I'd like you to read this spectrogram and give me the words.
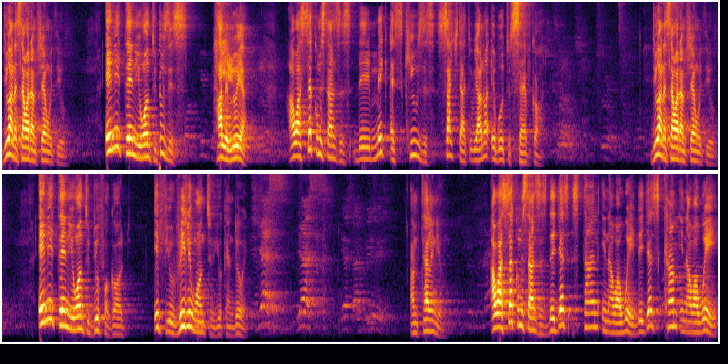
Do you understand what I'm sharing with you? Anything you want to do this. Hallelujah. Our circumstances, they make excuses such that we are not able to serve God. Do you understand what I'm sharing with you? Anything you want to do for God, if you really want to, you can do it. Yes, yes, yes, I believe it. I'm telling you. Our circumstances, they just stand in our way. They just come in our way,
